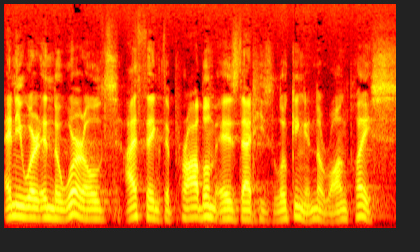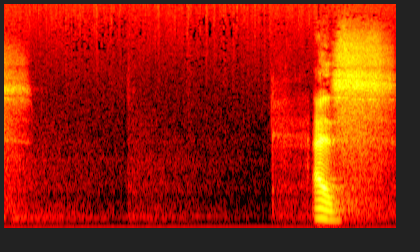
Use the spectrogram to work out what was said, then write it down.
anywhere in the world. I think the problem is that he's looking in the wrong place. As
